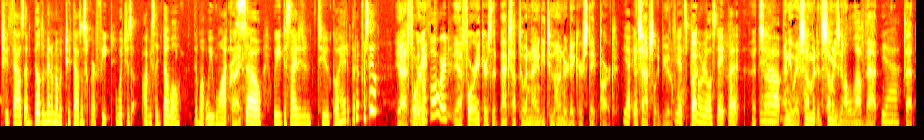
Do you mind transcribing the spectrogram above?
two thousand build a minimum of two thousand square feet, which is obviously double than what we want. Right. So we decided to go ahead and put it up for sale. Yeah, it's We're four moving ac- forward. Yeah, four acres that backs up to a ninety-two hundred acre state park. Yeah, it's, it's- absolutely beautiful. Yeah, it's but real estate, but it's yeah, uh, anyway. Somebody somebody's going to love that. Yeah. that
